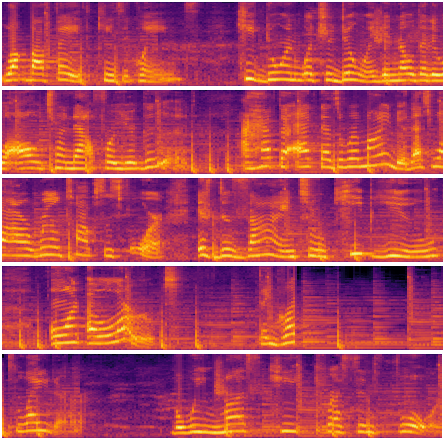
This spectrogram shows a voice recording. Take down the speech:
Walk by faith, kings and queens. Keep doing what you're doing and know that it will all turn out for your good. I have to act as a reminder. That's why our real talks is for. It's designed to keep you on alert. Then great later. But we must keep pressing forward.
